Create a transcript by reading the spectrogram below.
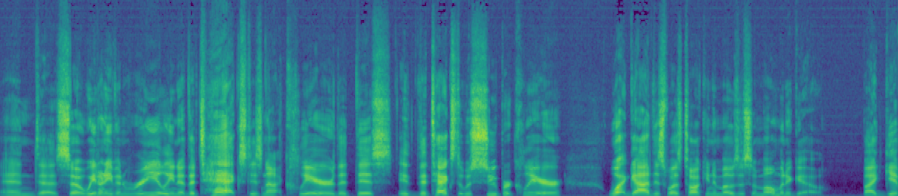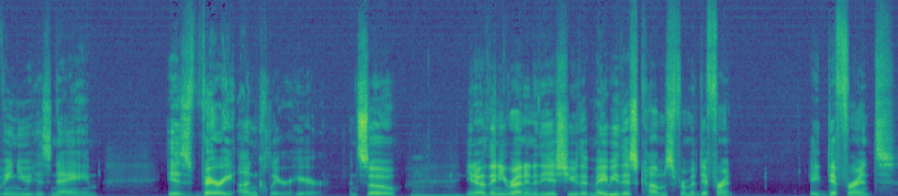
And uh, so we don't even really know. The text is not clear that this, it, the text that was super clear what God this was talking to Moses a moment ago by giving you his name is very unclear here. And so, mm. you know, then you run into the issue that maybe this comes from a different, a different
